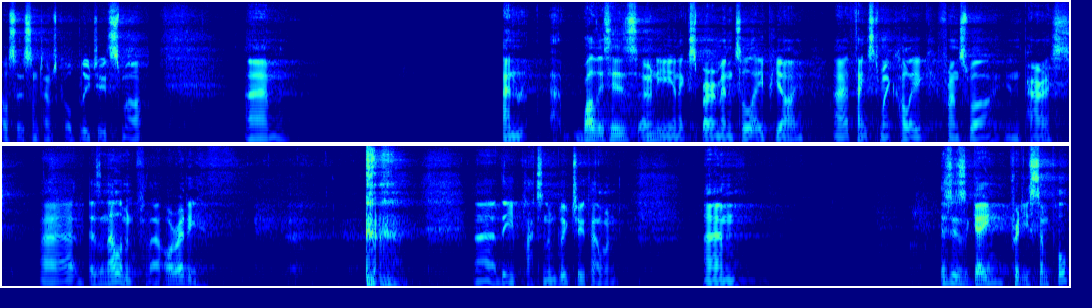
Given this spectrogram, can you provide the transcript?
also sometimes called Bluetooth Smart. Um, and uh, while this is only an experimental API, uh, thanks to my colleague Francois in Paris, uh, there's an element for that already. uh, the Platinum Bluetooth element. Um, this is, again, pretty simple.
